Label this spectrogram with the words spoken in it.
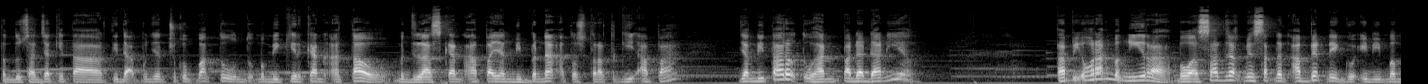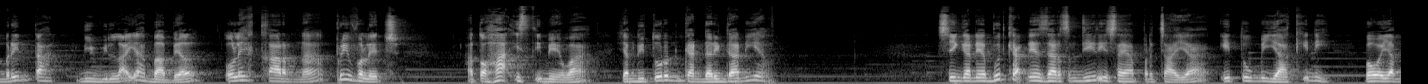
Tentu saja kita tidak punya cukup waktu untuk memikirkan atau menjelaskan apa yang dibenak atau strategi apa yang ditaruh Tuhan pada Daniel. Tapi orang mengira bahwa Sadrak, Mesak, dan Abednego ini memerintah di wilayah Babel oleh karena privilege atau hak istimewa yang diturunkan dari Daniel. Sehingga Nebukadnezar sendiri saya percaya itu meyakini bahwa yang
